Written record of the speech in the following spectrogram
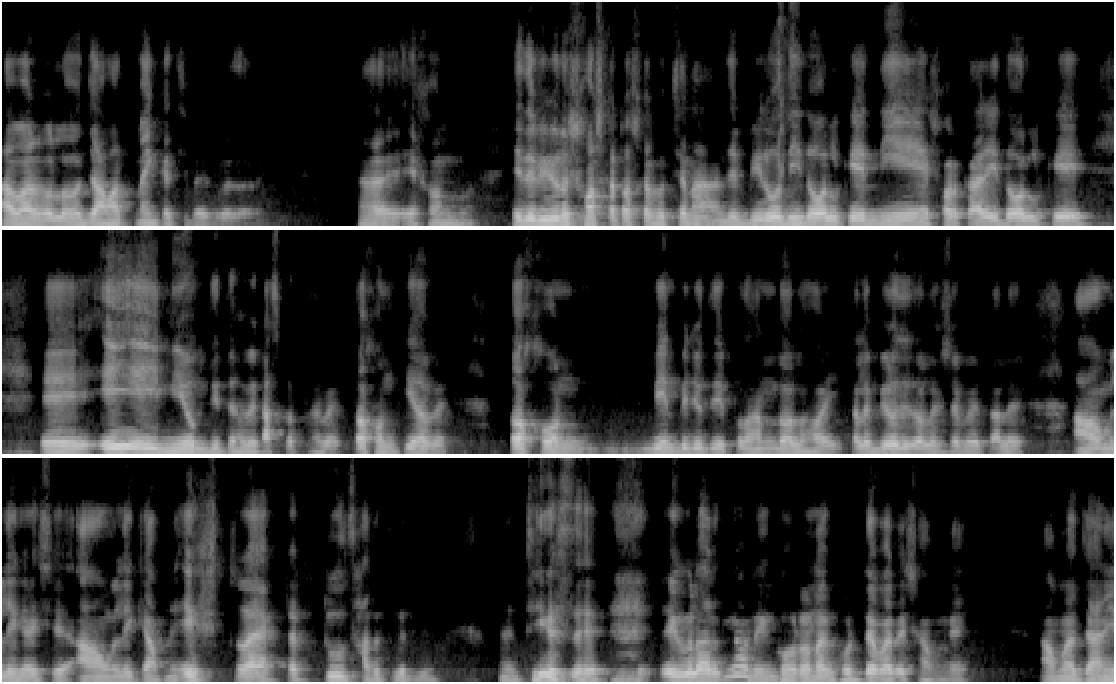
আবার হলো জামাত ম্যাঙ্কা চিপাই হয়ে যাবে। হ্যাঁ এখন এই যে বিভিন্ন সংস্কার টস্কার হচ্ছে না, যে বিরোধী দলকে নিয়ে, সরকারি দলকে এই এই নিয়োগ দিতে হবে, কাজ করতে হবে, তখন কি হবে? তখন বিএনপি যদি প্রধান দল হয়, তাহলে বিরোধী দল হিসেবে তাহলে আওয়ামী লীগ এসে, আওয়ামী লীগকে আপনি এক্সট্রা একটা টুলস হাতে তুলে দিলেন। ঠিক আছে? এগুলো আর কি অনেক ঘটনা ঘটতে পারে সামনে, আমরা জানি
